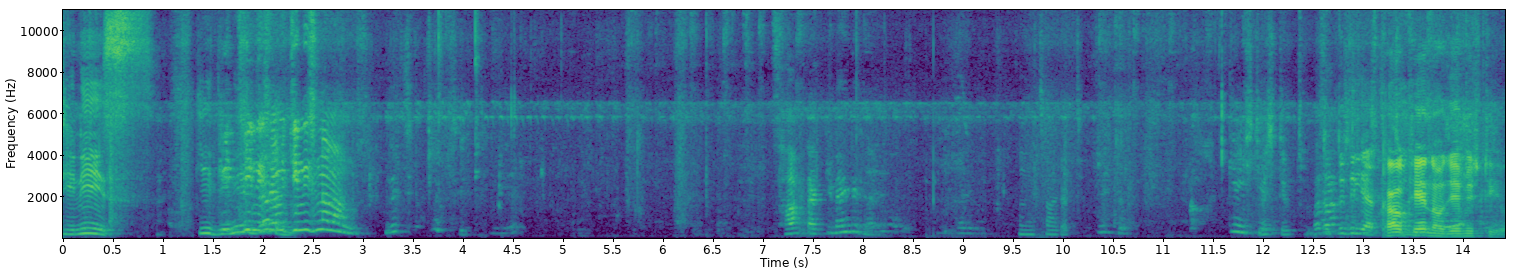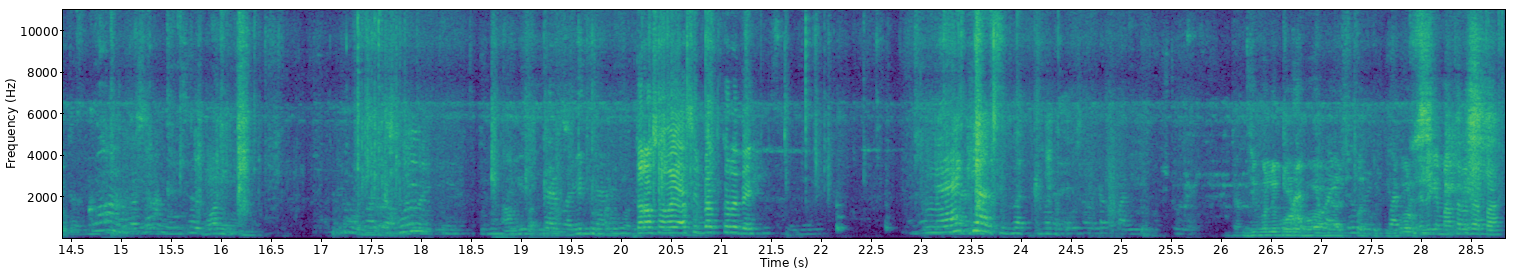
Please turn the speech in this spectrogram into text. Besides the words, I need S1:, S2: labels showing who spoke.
S1: জিনিস? কি জিনিস
S2: আমি জিনিস না মানুষ।
S1: কি নাই
S3: খাও খেয়ে নাও যে মিষ্টি হোক।
S1: তারা সবাই আশীর্বাদ করে দে।
S4: জীবনে বড় হওয়া আমি আশীর্বাদ করতে মাথা ব্যাপার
